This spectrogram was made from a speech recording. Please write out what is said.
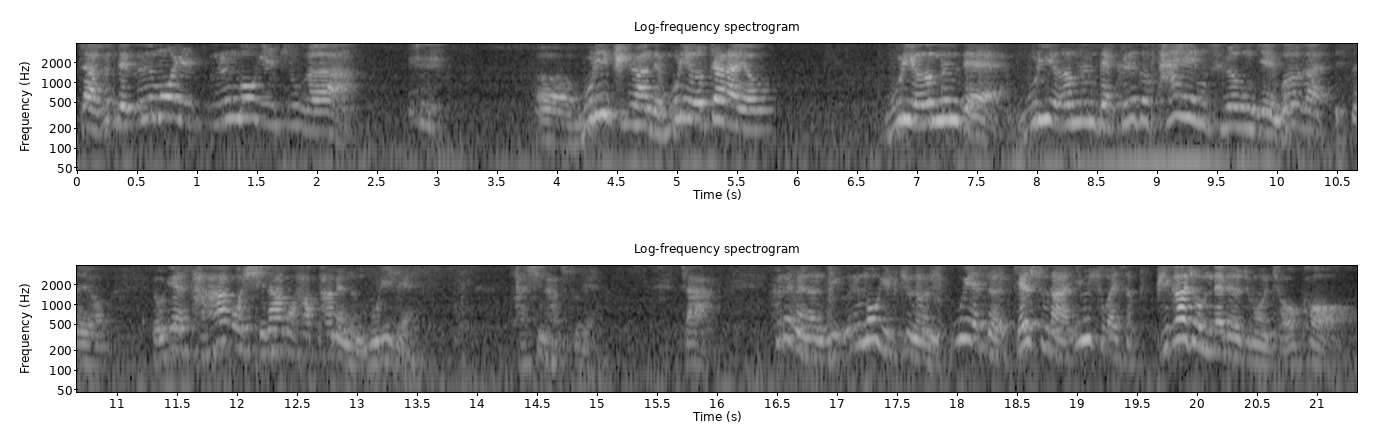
자, 근데 을목일, 을목일주가 어, 물이 필요한데 물이 없잖아요. 물이 없는데 물이 없는데 그래도 다행스러운 게 뭐가 있어요? 여기에 사하고 신하고 합하면은 물이 돼. 사신 합수래. 자, 그러면은 이 을목일주는 위에서 개수나 임수가 있어 비가 좀 내려주면 좋고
